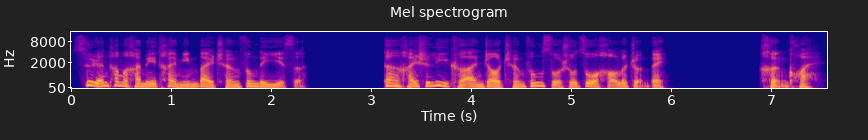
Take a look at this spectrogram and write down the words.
虽然他们还没太明白陈峰的意思。但还是立刻按照陈峰所说做好了准备。很快，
